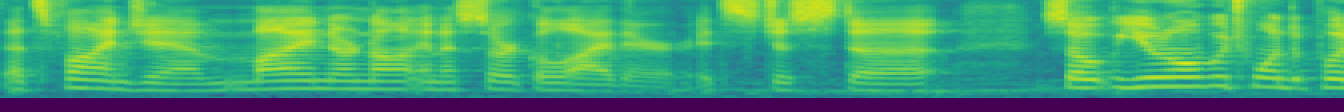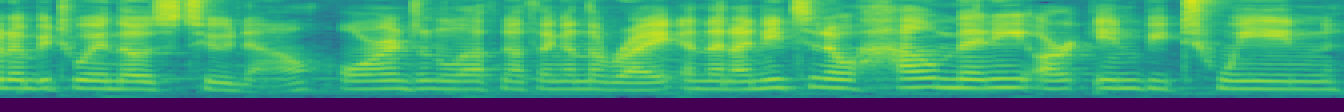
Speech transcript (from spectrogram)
That's fine, Jam. Mine are not in a circle either. It's just uh. So you know which one to put in between those two now. Orange on the left, nothing on the right, and then I need to know how many are in between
